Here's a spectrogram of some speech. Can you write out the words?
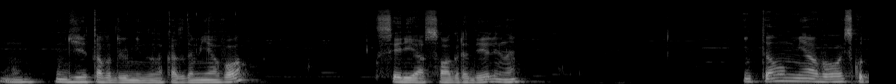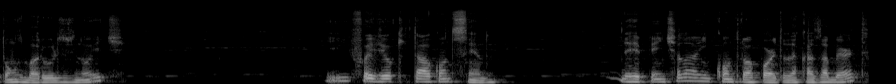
um, dia estava dormindo na casa da minha avó, que seria a sogra dele, né? Então minha avó escutou uns barulhos de noite e foi ver o que estava acontecendo. De repente ela encontrou a porta da casa aberta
